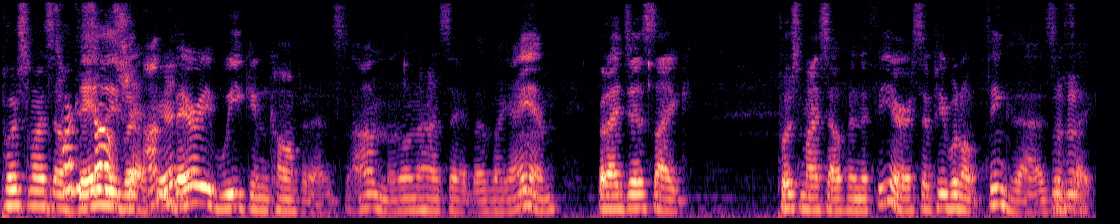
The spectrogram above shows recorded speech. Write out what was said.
push myself daily, but shit, I'm dude. very weak in confidence. I'm, I don't know how to say it, but like I am, but I just like. push myself into fear so people don't think that. So Mhm. like,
